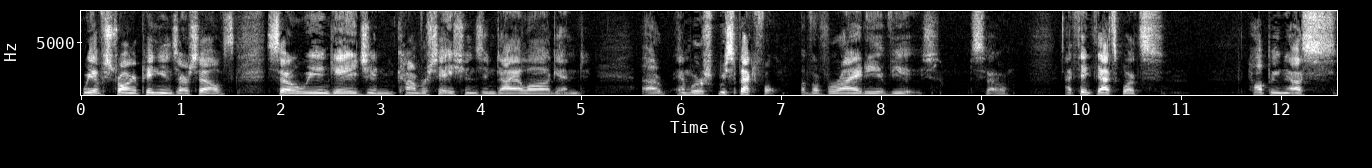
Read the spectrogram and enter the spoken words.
we have strong opinions ourselves, so we engage in conversations and dialogue, and uh, and we're respectful of a variety of views. So, I think that's what's helping us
